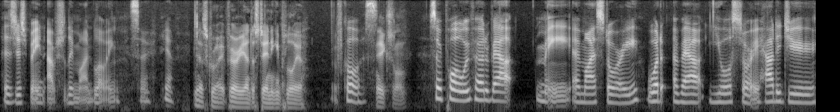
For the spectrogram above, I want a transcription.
has just been absolutely mind blowing. So yeah. That's great. Very understanding employer. Of course. Excellent. So, Paul, we've heard about me and my story. What about your story? How did you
